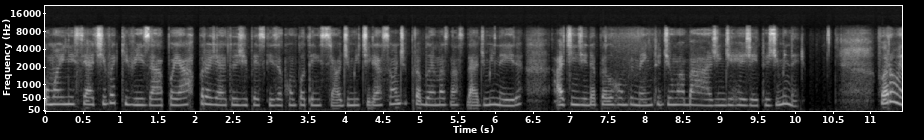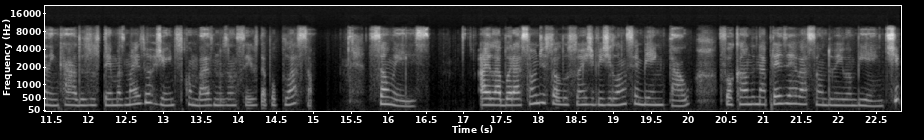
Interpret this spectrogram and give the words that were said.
uma iniciativa que visa apoiar projetos de pesquisa com potencial de mitigação de problemas na cidade mineira atingida pelo rompimento de uma barragem de rejeitos de minério. Foram elencados os temas mais urgentes com base nos anseios da população. São eles: a elaboração de soluções de vigilância ambiental, focando na preservação do meio ambiente,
